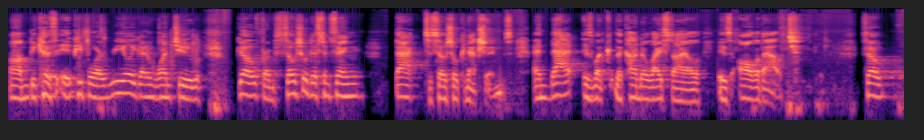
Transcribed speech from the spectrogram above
um, because it, people are really going to want to go from social distancing back to social connections. And that is what the condo lifestyle is all about. So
